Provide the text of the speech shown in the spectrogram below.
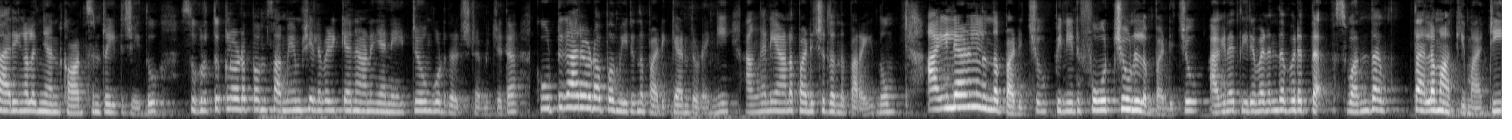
കാര്യങ്ങളും ഞാൻ കോൺസെൻട്രേറ്റ് ചെയ്തു. സുഹൃത്തുക്കളോടൊപ്പം സമയം ചിലവഴിക്കാനാണ് ഞാൻ ഏറ്റവും കൂടുതൽ ശ്രമിച്ചത്. കൂട്ടുകാരോടൊപ്പം ഇരുന്ന് പഠിക്കാൻ തുടങ്ങി. അങ്ങനെയാണ് പഠിച്ചതെന്ന് പറയുന്നു. ഐലേണിൽ നിന്ന് പഠിച്ചു. പിന്നീട് ഫോർച്യൂണിലും പഠിച്ചു. അങ്ങനെ തിരുവനന്തപുരത്ത് സ്വന്തം സ്ഥലമാക്കി മാറ്റി.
